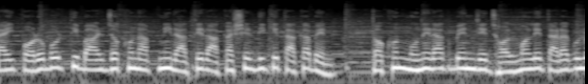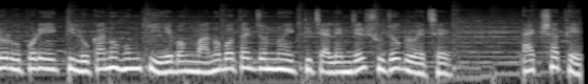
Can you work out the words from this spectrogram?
তাই পরবর্তী বার যখন আপনি রাতের আকাশের দিকে তাকাবেন, তখন মনে রাখবেন যে ঝলমলে তারাগুলোর উপরে একটি লুকানো হুমকি এবং মানবতার জন্য একটি চ্যালেঞ্জের সুযোগ রয়েছে। একসাথে,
